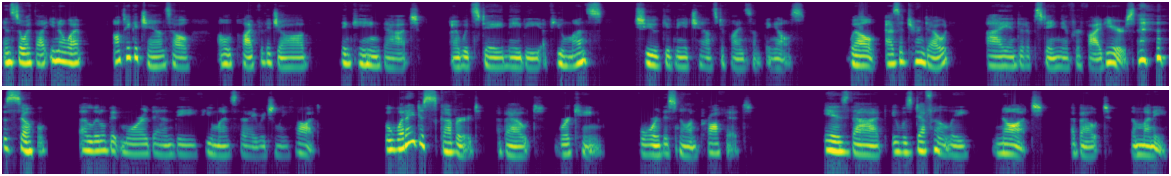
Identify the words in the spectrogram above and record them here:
And so I thought, you know what? I'll take a chance. I'll, I'll apply for the job thinking that I would stay maybe a few months to give me a chance to find something else. Well, as it turned out, I ended up staying there for five years. so a little bit more than the few months that I originally thought. But what I discovered about working for this nonprofit is that it was definitely not about the money.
